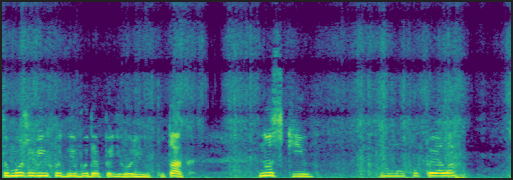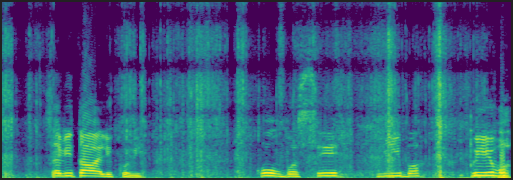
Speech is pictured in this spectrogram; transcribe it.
то може він хоч не буде пити горілку. Так, носків йому купила. Це Віталікові. Ковбаси, хліба, пиво.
